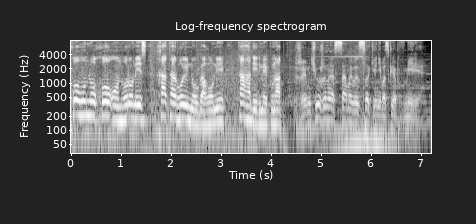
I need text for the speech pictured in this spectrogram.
Хоҳу нохоҳ онҳоро низ хатарҳои ногаҳонӣ таҳдид мекунад. Жемчужина самый высокий небоскреб в мире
